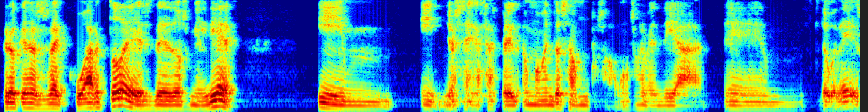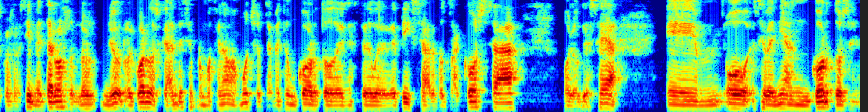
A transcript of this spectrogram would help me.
creo que Shrek cuarto es de 2010. Y, yo sé, en esos momentos aún, pues, aún se vendía eh, DVDs, cosas así. Meterlos, yo recuerdo que antes se promocionaba mucho, te mete un corto en este DVD de Pixar de otra cosa, o lo que sea. Em, o se vendían cortos en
